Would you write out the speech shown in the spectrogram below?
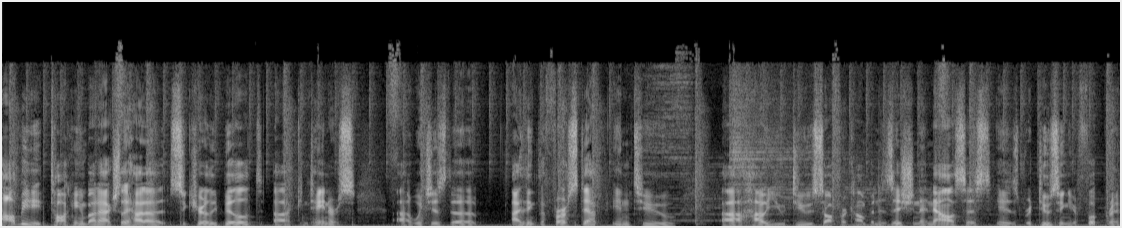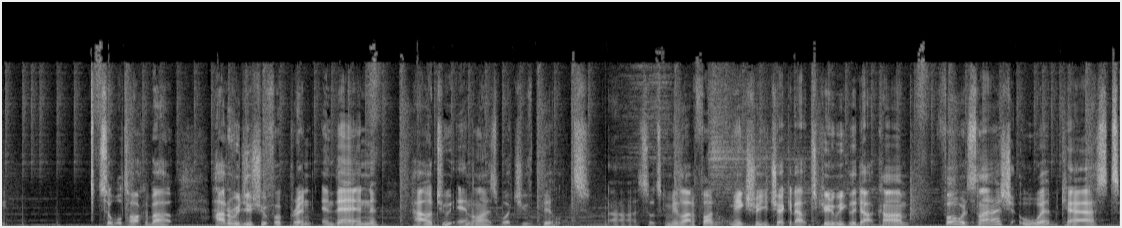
I'll be talking about actually how to securely build uh, containers, uh, which is the, I think, the first step into uh, how you do software composition analysis is reducing your footprint. So we'll talk about how to reduce your footprint and then how to analyze what you've built. Uh, so it's going to be a lot of fun. Make sure you check it out, securityweekly.com forward slash webcast.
